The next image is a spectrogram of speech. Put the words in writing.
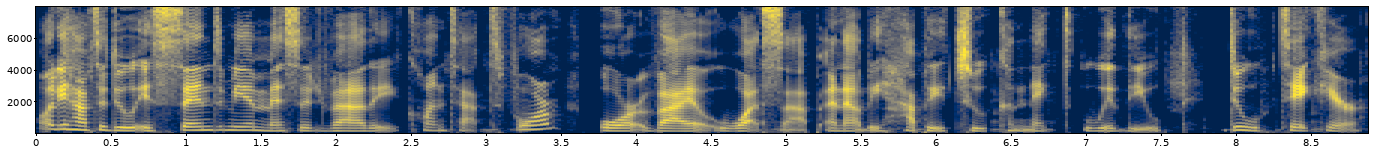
All you have to do is send me a message via the contact form or via WhatsApp, and I'll be happy to connect with you. Do take care.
